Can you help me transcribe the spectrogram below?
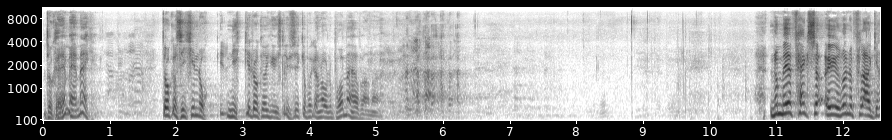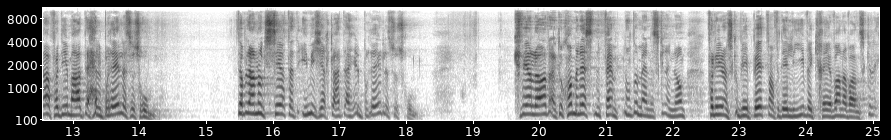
Dere er med meg? Dere som ikke nikker, dere er gyselig usikre på hva han holder på med her framme. Når vi fikk så ørene flagra fordi vi hadde helbredelsesrom Det ble annonsert at Imi kirke hadde helbredelsesrom. Hver lørdag det kommer nesten 1500 mennesker innom fordi de ønsker å bli bedt for fordi livet er krevende og vanskelig.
